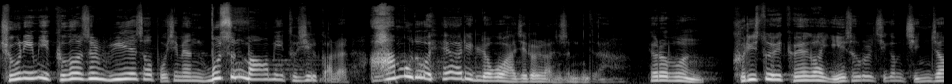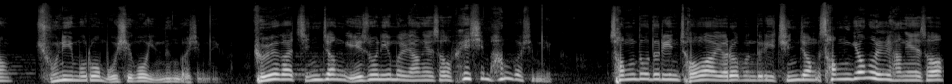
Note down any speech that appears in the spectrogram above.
주님이 그것을 위해서 보시면 무슨 마음이 드실까를 아무도 헤아리려고 하지를 않습니다. 여러분, 그리스도의 교회가 예수를 지금 진정 주님으로 모시고 있는 것입니까? 교회가 진정 예수님을 향해서 회심한 것입니까? 성도들인 저와 여러분들이 진정 성경을 향해서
